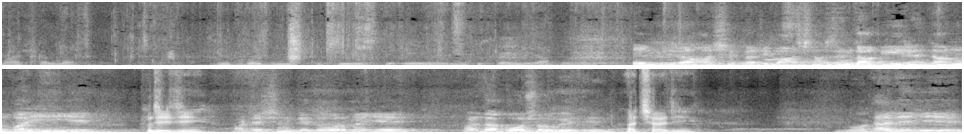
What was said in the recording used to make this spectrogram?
ماشاء اللہ دیکھو جی فقیر تے اے ہوئی تو پہلے آہو یہ میرا عاشق علی بادشاہ زندہ پیر ہیں دانو بھائی یہ۔ جی جی۔ پارٹیشن کے دور میں یہ پردہ پوش ہو گئے تھے۔ اچھا جی۔ پہلے یہ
